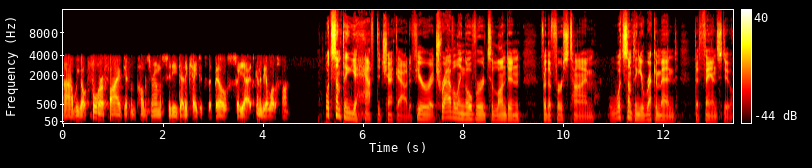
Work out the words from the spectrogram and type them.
Uh, we got four or five different pubs around the city dedicated to the Bills. So yeah, it's going to be a lot of fun. What's something you have to check out if you're uh, traveling over to London for the first time? What's something you recommend that fans do?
